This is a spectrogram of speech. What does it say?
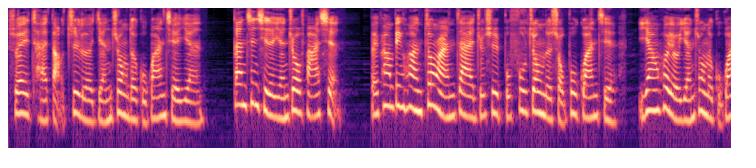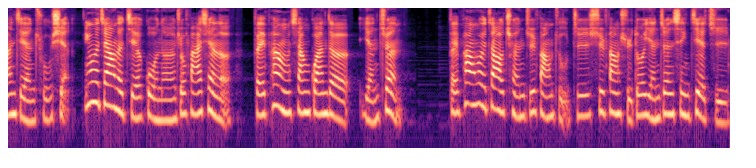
所以才导致了严重的骨关节炎。但近期的研究发现，肥胖病患纵然在就是不负重的手部关节，一样会有严重的骨关节炎出现。因为这样的结果呢，就发现了。肥胖相关的炎症，肥胖会造成脂肪组织释放许多炎症性介质，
